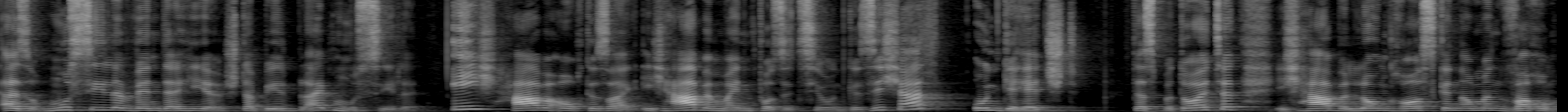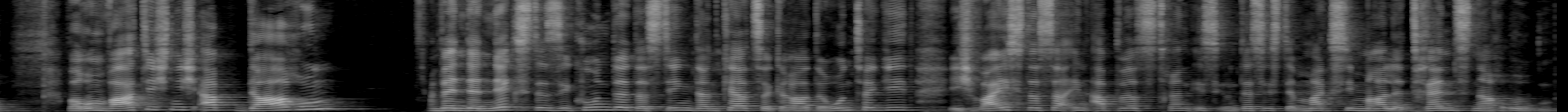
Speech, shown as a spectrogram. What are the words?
also Mussziele, wenn der hier stabil bleibt, Mussziele. Ich habe auch gesagt, ich habe meine Position gesichert und gehatcht. Das bedeutet, ich habe Long rausgenommen. Warum? Warum warte ich nicht ab? Darum, wenn der nächste Sekunde das Ding dann Kerze gerade runtergeht, ich weiß, dass er in Abwärtstrend ist und das ist der maximale Trend nach oben.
